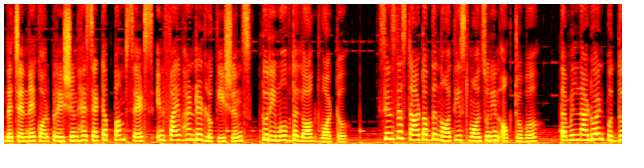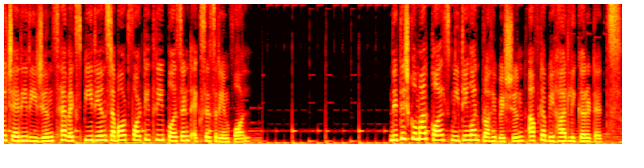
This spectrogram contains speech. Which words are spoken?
The Chennai Corporation has set up pump sets in 500 locations to remove the logged water. Since the start of the northeast monsoon in October, Tamil Nadu and Puducherry regions have experienced about 43% excess rainfall. Nitish Kumar calls meeting on prohibition after Bihar liquor deaths.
